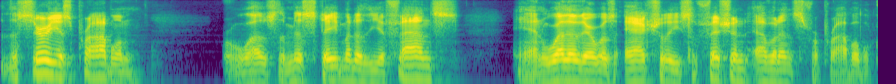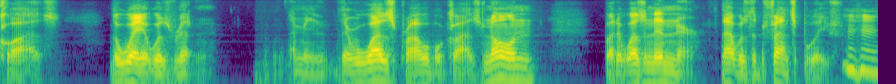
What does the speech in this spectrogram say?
the serious problem was the misstatement of the offense and whether there was actually sufficient evidence for probable cause, the way it was written. I mean, there was probable cause known, but it wasn't in there. That was the defense belief. hmm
